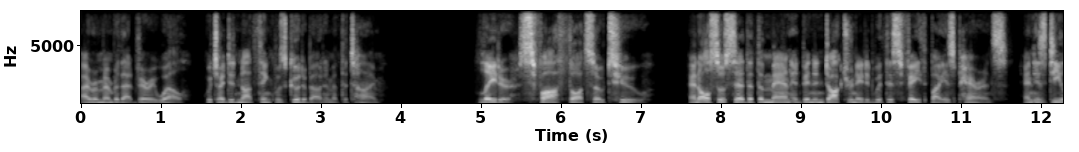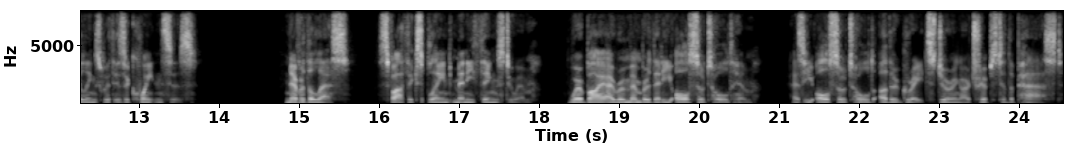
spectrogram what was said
I remember that very well, which I did not think was good about him at the time. Later, Sfath thought so too, and also said that the man had been indoctrinated with this faith by his parents and his dealings with his acquaintances. Nevertheless, Sfath explained many things to him, whereby I remember that he also told him, as he also told other greats during our trips to the past,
